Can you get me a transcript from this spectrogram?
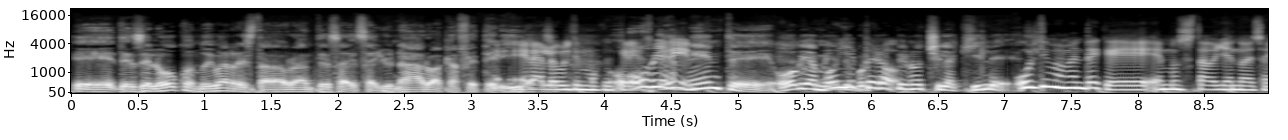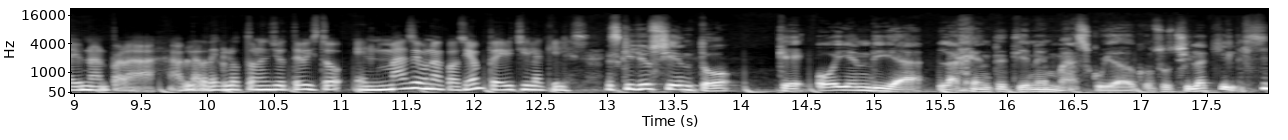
Eh, desde luego, cuando iba a restaurantes a desayunar o a cafeterías. Era lo último que querías pedir. Obviamente, obviamente. Oye, ¿Por qué pero no pedir unos chilaquiles? Últimamente que hemos estado yendo a desayunar para hablar de glotones, yo te he visto en más de una ocasión pedir chilaquiles. Es que yo siento que hoy en día la gente tiene más cuidado con sus chilaquiles,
